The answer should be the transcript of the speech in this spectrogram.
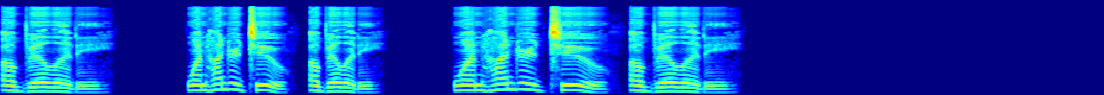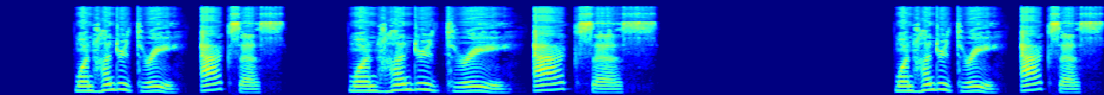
ability 102 ability 102 ability 103 access 103 access 103 access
